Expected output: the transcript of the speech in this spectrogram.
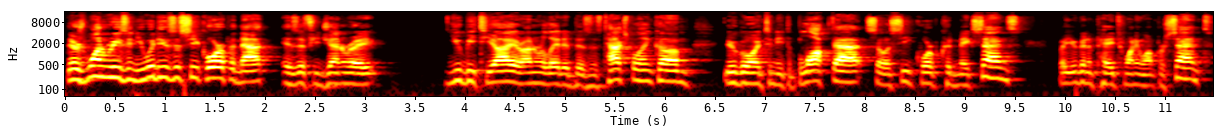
There's one reason you would use a C corp, and that is if you generate UBTI or unrelated business taxable income, you're going to need to block that. So a C corp could make sense, but you're going to pay 21%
